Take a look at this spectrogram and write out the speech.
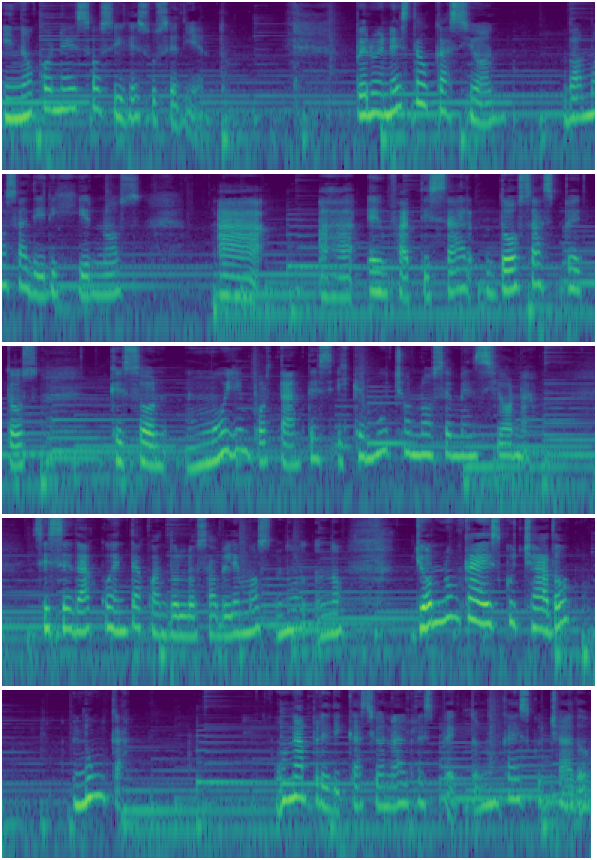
Y no con eso sigue sucediendo. Pero en esta ocasión vamos a dirigirnos a, enfatizar dos aspectos que son muy importantes y que mucho no se menciona. Si se da cuenta cuando los hablemos, no, no, yo nunca he escuchado, nunca, una predicación al respecto, nunca he escuchado,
